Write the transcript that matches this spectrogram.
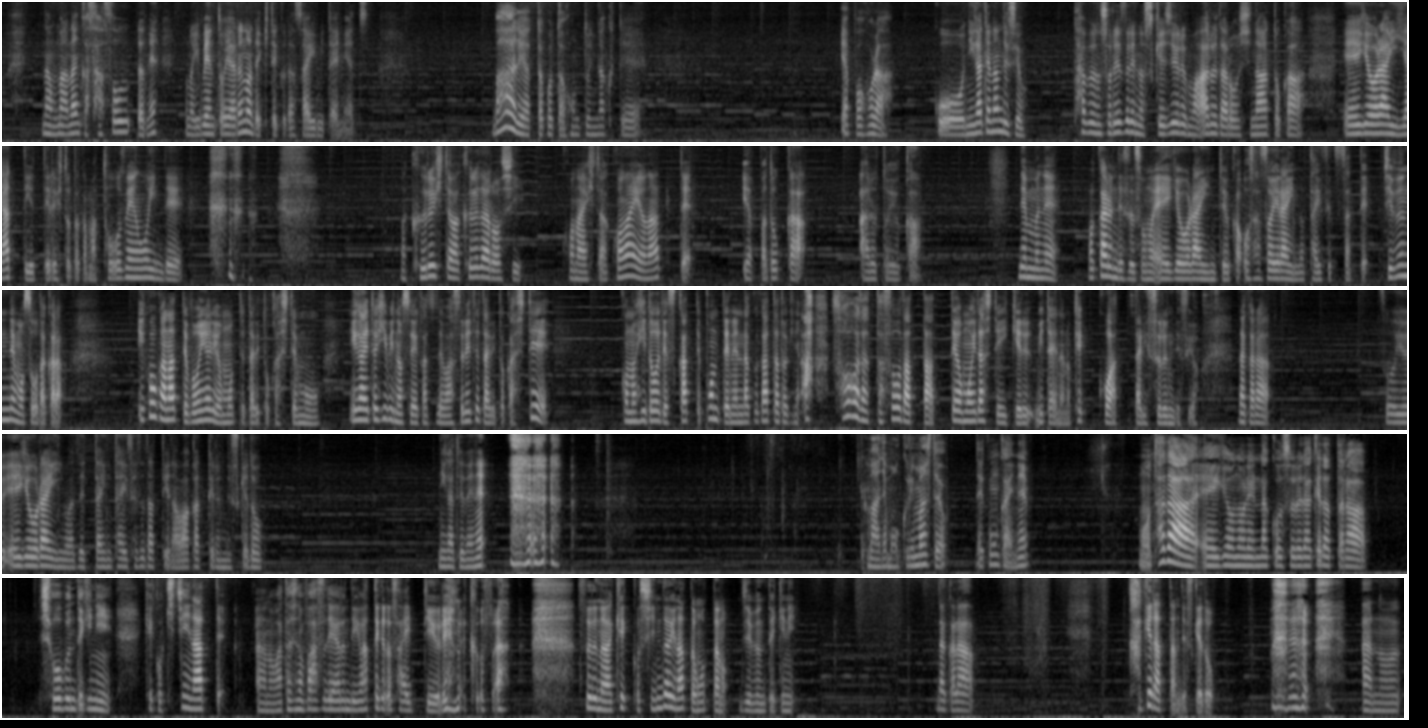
なまあなんか誘うだね。このイベントをやるので来てくださいみたいなやつ。バーでやったことは本当になくて。やっぱほらこう苦手なんですよ。多分それぞれのスケジュールもあるだろうしなとか営業ラインやって言ってる人とか、まあ当然多いんで ま来る人は来るだろうし、来ない人は来ないよなって、やっぱどっかあるというか。でもね、わかるんです、その営業ラインというか、お誘いラインの大切さって。自分でもそうだから。行こうかなってぼんやり思ってたりとかしても、意外と日々の生活で忘れてたりとかして、この日どうですかってポンって連絡があった時に、あ、そうだった、そうだったって思い出していけるみたいなの結構あったりするんですよ。だから、そういう営業ラインは絶対に大切だっていうのは分かってるんですけど、苦手でね。まあでも送りましたよ。で、今回ね、もうただ営業の連絡をするだけだったら、性分的に結構きちいなって、あの、私のバースでやるんで祝ってくださいっていう連絡をさ、するのは結構しんどいなって思ったの、自分的に。だから、賭けだったんですけど、あの、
